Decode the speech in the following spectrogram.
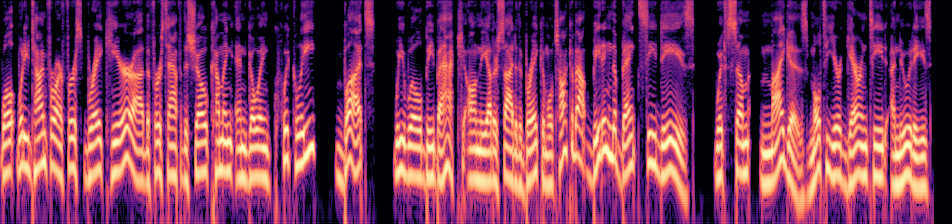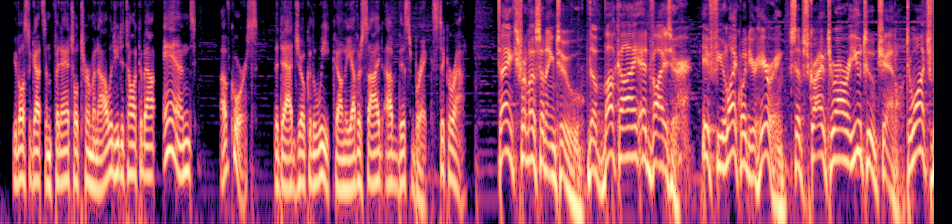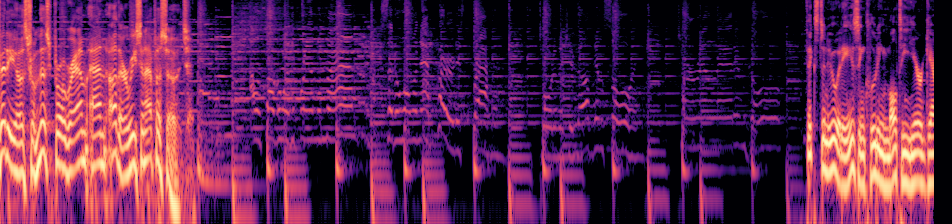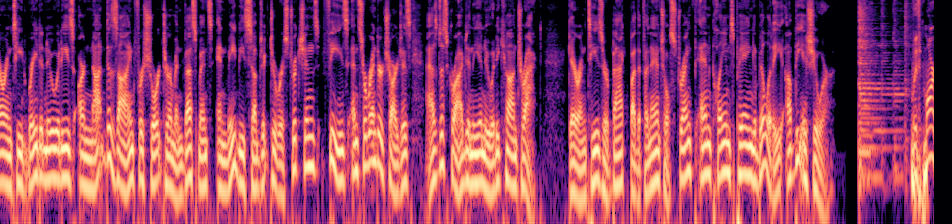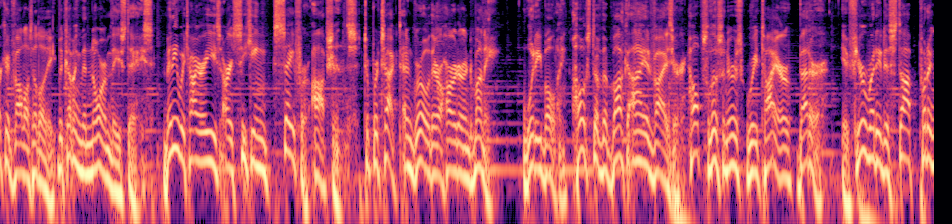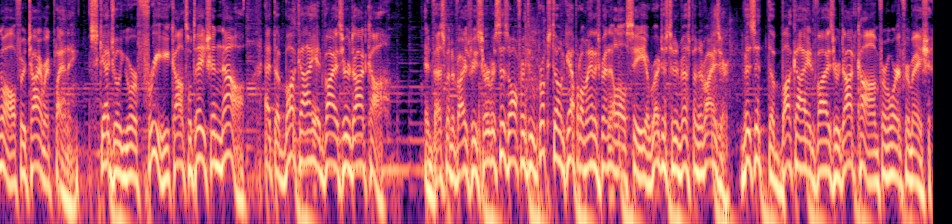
Well, Woody, time for our first break here. Uh, the first half of the show coming and going quickly, but we will be back on the other side of the break and we'll talk about beating the bank CDs with some MYGAs, multi year guaranteed annuities We've also got some financial terminology to talk about, and, of course, the dad joke of the week on the other side of this break. Stick around. Thanks for listening to The Buckeye Advisor. If you like what you're hearing, subscribe to our YouTube channel to watch videos from this program and other recent episodes. Fixed annuities, including multi year guaranteed rate annuities, are not designed for short term investments and may be subject to restrictions, fees, and surrender charges as described in the annuity contract. Guarantees are backed by the financial strength and claims paying ability of the issuer. With market volatility becoming the norm these days, many retirees are seeking safer options to protect and grow their hard earned money. Woody Bowling, host of the Buckeye Advisor, helps listeners retire better. If you're ready to stop putting off retirement planning, schedule your free consultation now at thebuckeyeadvisor.com. Investment advisory services offered through Brookstone Capital Management LLC, a registered investment advisor. Visit thebuckeyeadvisor.com for more information.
